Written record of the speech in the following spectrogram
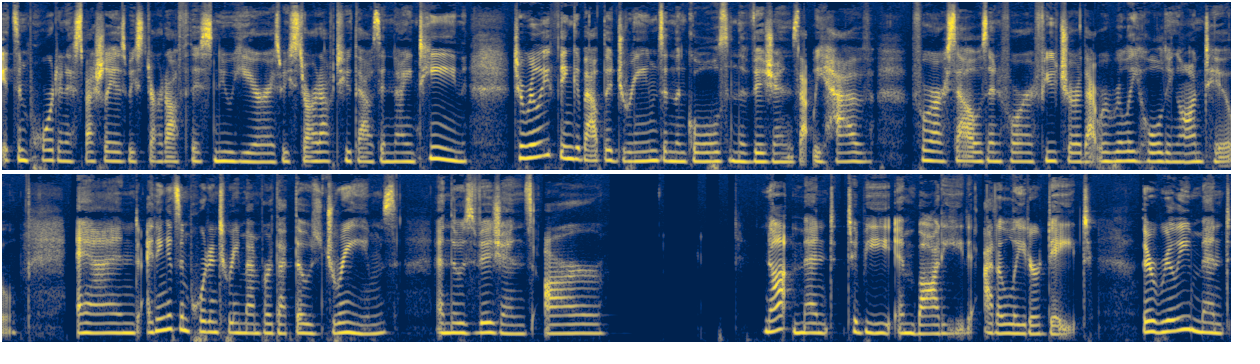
it's important, especially as we start off this new year, as we start off 2019, to really think about the dreams and the goals and the visions that we have for ourselves and for our future that we're really holding on to. And I think it's important to remember that those dreams and those visions are not meant to be embodied at a later date. They're really meant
